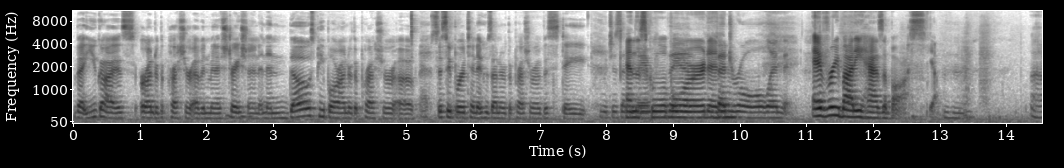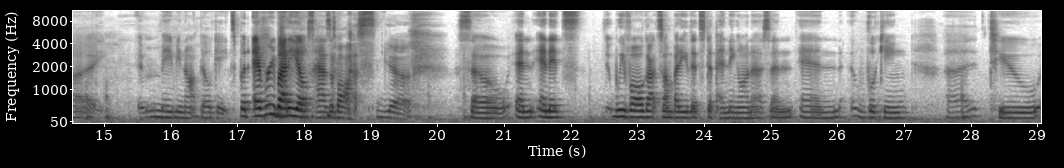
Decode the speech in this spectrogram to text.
that you guys are under the pressure of administration, and then those people are under the pressure of the superintendent, who's under the pressure of the state. Which is And the under school board and- federal and Everybody has a boss. yeah. Uh, maybe not Bill Gates, but everybody else has a boss. Yeah, So and and it's we've all got somebody that's depending on us and and looking uh, to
